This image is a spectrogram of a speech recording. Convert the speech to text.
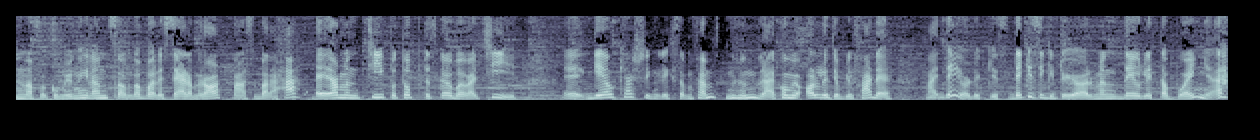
innenfor kommunegrensene. Da bare ser de rart på meg, så bare hæ? Eh, Ja, men ti på topp, det skal jo bare være ti. Eh, Geocaching, liksom. 1500. Jeg kommer jo aldri til å bli ferdig. Nei, det gjør du ikke. Det er ikke sikkert du gjør, men det er jo litt av poenget.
